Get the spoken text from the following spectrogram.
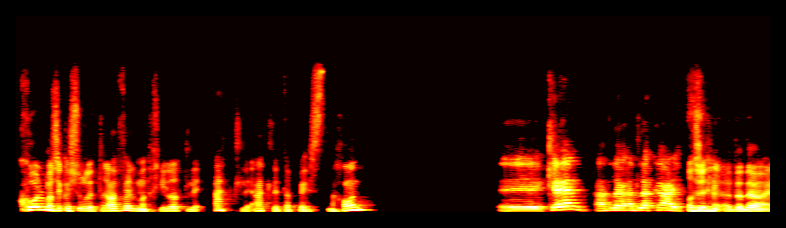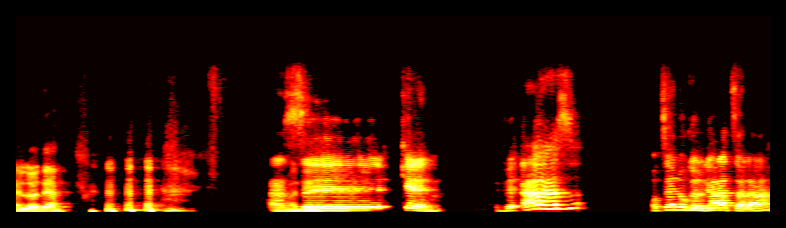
כל מה שקשור לטראבל מתחילות לאט לאט לטפס, נכון? כן, עד לקיץ. אתה יודע, אני לא יודע. אז כן, ואז הוצאנו גלגל הצלה,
